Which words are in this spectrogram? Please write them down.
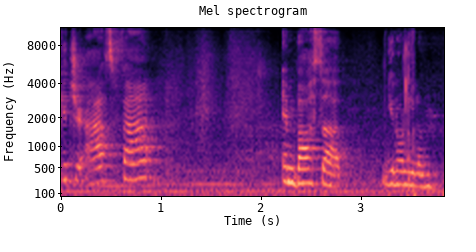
Get your ass fat and boss up. You don't need them.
